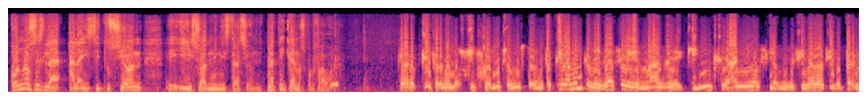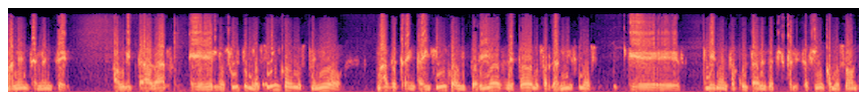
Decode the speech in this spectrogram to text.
conoces la, a la institución y su administración. Platícanos, por favor. Claro que sí, Fernando, con mucho gusto. Efectivamente, desde hace más de 15 años la universidad ha sido permanentemente auditada. En los últimos cinco hemos tenido más de 35 auditorías de todos los organismos que tienen facultades de fiscalización, como son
